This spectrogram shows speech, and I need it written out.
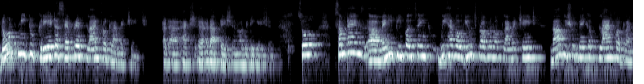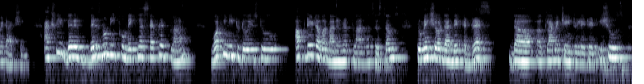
don't need to create a separate plan for climate change adaptation or mitigation. So sometimes uh, many people think we have a huge problem of climate change. Now we should make a plan for climate action. Actually, there is, there is no need for making a separate plan. What we need to do is to update our management plans and systems to make sure that they address the uh, climate change related issues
